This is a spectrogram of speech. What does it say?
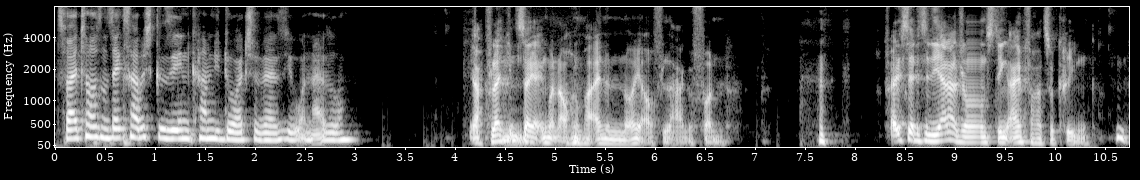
2006 habe ich gesehen, kam die deutsche Version. Also. Ja, vielleicht gibt es da ja irgendwann auch nochmal eine Neuauflage von. Vielleicht ist ja das Indiana Jones-Ding einfacher zu kriegen. Hm.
